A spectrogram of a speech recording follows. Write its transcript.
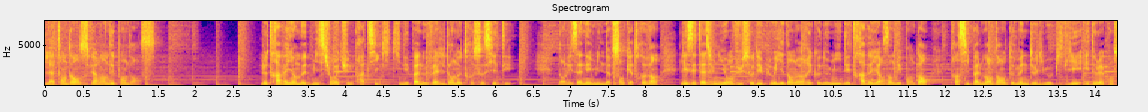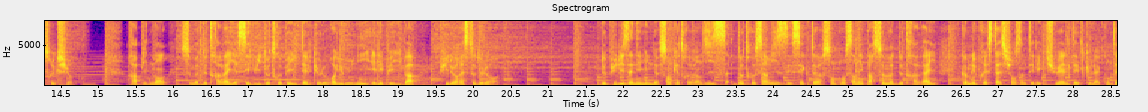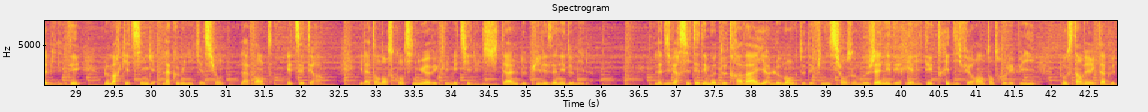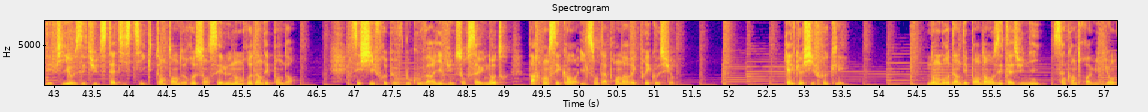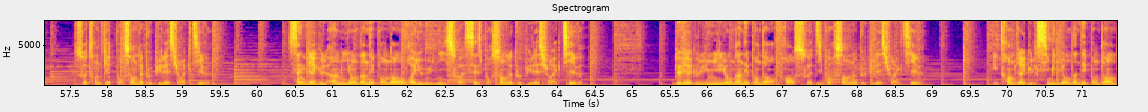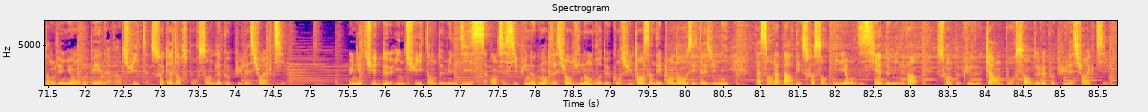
la tendance vers l'indépendance. Le travail en mode mission est une pratique qui n'est pas nouvelle dans notre société. Dans les années 1980, les États-Unis ont vu se déployer dans leur économie des travailleurs indépendants, principalement dans le domaine de l'immobilier et de la construction. Rapidement, ce mode de travail a séduit d'autres pays tels que le Royaume-Uni et les Pays-Bas, puis le reste de l'Europe. Depuis les années 1990, d'autres services et secteurs sont concernés par ce mode de travail, comme les prestations intellectuelles telles que la comptabilité, le marketing, la communication, la vente, etc. Et la tendance continue avec les métiers du digital depuis les années 2000. La diversité des modes de travail, le manque de définitions homogènes et des réalités très différentes entre les pays posent un véritable défi aux études statistiques tentant de recenser le nombre d'indépendants. Ces chiffres peuvent beaucoup varier d'une source à une autre, par conséquent ils sont à prendre avec précaution. Quelques chiffres clés. Nombre d'indépendants aux États-Unis, 53 millions, soit 34% de la population active. 5,1 millions d'indépendants au Royaume-Uni, soit 16% de la population active. 2,8 millions d'indépendants en France, soit 10% de la population active, et 30,6 millions d'indépendants dans l'Union européenne à 28, soit 14% de la population active. Une étude de Intuit en 2010 anticipe une augmentation du nombre de consultants indépendants aux États-Unis, passant la barre des 60 millions d'ici à 2020, soit un peu plus de 40% de la population active.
